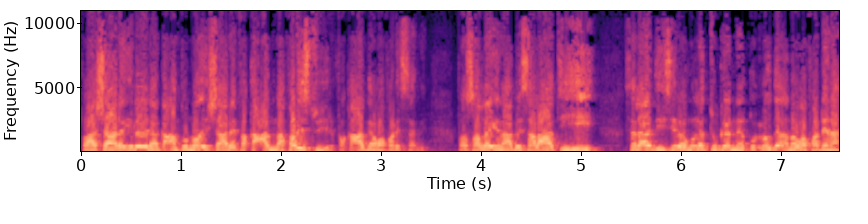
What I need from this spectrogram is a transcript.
fa ashaara ilayna gacantuu noo ishaaray faqacadna fariistuu yihi faqacadna waa fariisanay fasalaynaa bisalaatihi salaadiisii baan la tukanay qucuuda anagoo fadhina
